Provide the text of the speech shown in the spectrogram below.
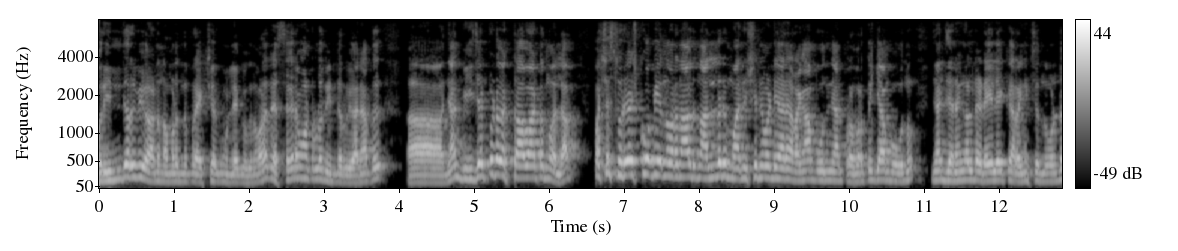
ഒരു ഇന്റർവ്യൂ ആണ് നമ്മൾ ഇന്ന് പ്രേക്ഷകർക്ക് മുന്നിലേക്ക് വെക്കുന്നത്. വളരെ രസകരമായിട്ടുള്ള ഒരു ഇന്റർവ്യൂ അതിനകത്ത് ഞാൻ ബി ജെ പിയുടെ വ്യക്താവായിട്ടൊന്നുമല്ല പക്ഷെ സുരേഷ് ഗോപി എന്ന് പറയുന്ന ആ ഒരു നല്ലൊരു മനുഷ്യന് വേണ്ടി ഞാൻ ഇറങ്ങാൻ പോകുന്നു ഞാൻ പ്രവർത്തിക്കാൻ പോകുന്നു ഞാൻ ജനങ്ങളുടെ ഇടയിലേക്ക് ഇറങ്ങി ചെന്നുകൊണ്ട്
